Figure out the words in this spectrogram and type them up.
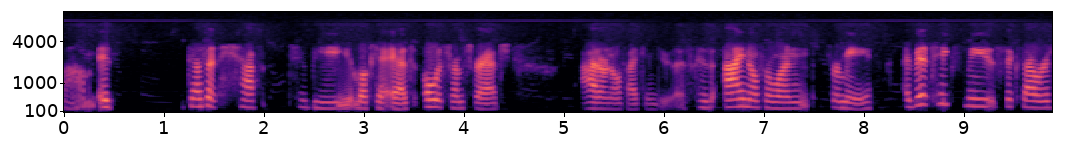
um, it doesn't have to be looked at as, oh, it's from scratch. I don't know if I can do this because I know for one, for me, if it takes me six hours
